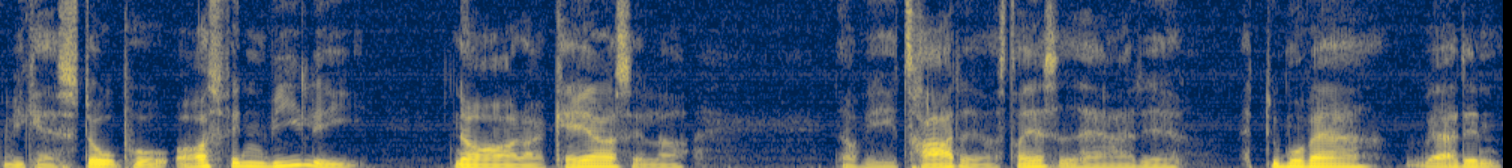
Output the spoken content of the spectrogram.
vi kan stå på, og også finde en hvile i, når der er kaos, eller når vi er trætte og stressede her, at, at du må være, være den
